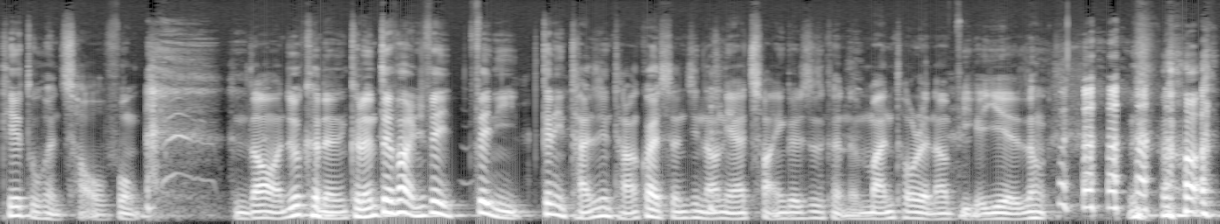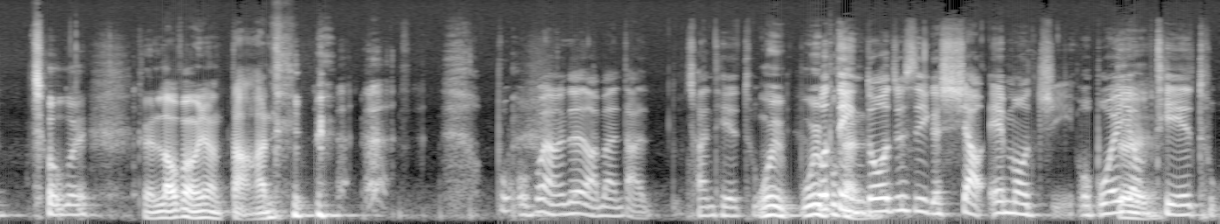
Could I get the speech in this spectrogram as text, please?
贴图很嘲讽。你知道吗？就可能可能对方已经被被你跟你谈事情谈到快生气，然后你还传一个就是可能馒头人，然后比个耶这种，然后就会可能老板会想打你。不，我不想对老板打传贴图。我也我顶多就是一个笑 emoji，我不会用贴图。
